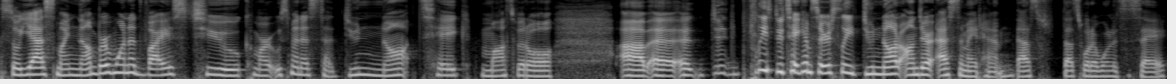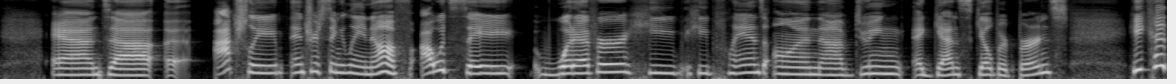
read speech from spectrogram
So yes, my number one advice to Kamaru Usman is to do not take Masvidal. Uh, uh, uh, d- please do take him seriously. Do not underestimate him. That's that's what I wanted to say. And uh, uh, actually, interestingly enough, I would say whatever he he plans on uh, doing against Gilbert Burns, he could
